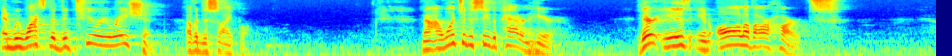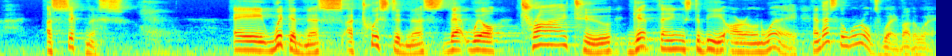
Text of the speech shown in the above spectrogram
And we watch the deterioration of a disciple. Now, I want you to see the pattern here. There is in all of our hearts a sickness, a wickedness, a twistedness that will try to get things to be our own way. And that's the world's way, by the way.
